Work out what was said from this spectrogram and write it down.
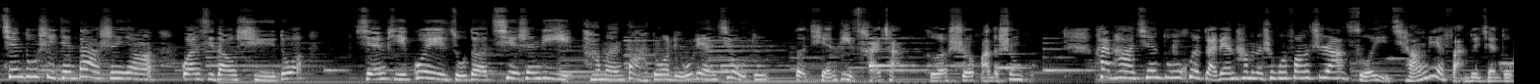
迁都是一件大事情啊，关系到许多鲜皮贵族的切身利益，他们大多留恋旧都的田地、财产和奢华的生活。害怕迁都会改变他们的生活方式啊，所以强烈反对迁都。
